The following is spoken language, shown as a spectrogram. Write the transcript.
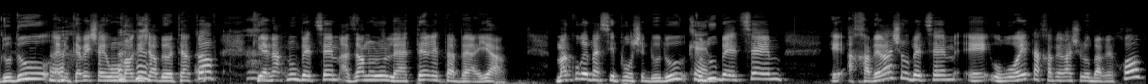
דודו, אני מקווה שהיום הוא מרגיש הרבה יותר טוב, כי אנחנו בעצם עזרנו לו לאתר את הבעיה. מה קורה בסיפור של דודו? כן. דודו בעצם, אה, החברה שלו בעצם, אה, הוא רואה את החברה שלו ברחוב,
